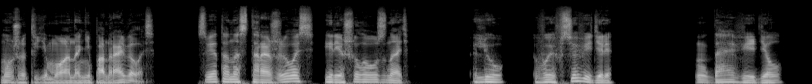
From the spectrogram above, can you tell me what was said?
Может, ему она не понравилась? Света насторожилась и решила узнать. «Лю, вы все видели?» «Да, видел.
